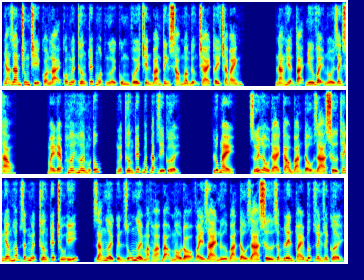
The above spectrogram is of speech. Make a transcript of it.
nhã gian chung chỉ còn lại có Nguyệt Thương Tuyết một người cùng với trên bàn tinh xảo mâm đựng trái cây trà bánh. Nàng hiện tại như vậy nổi danh sao? Mày đẹp hơi hơi một túc, Nguyệt Thương Tuyết bất đắc dĩ cười. Lúc này, dưới lầu đài cao bán đấu giá sư thanh âm hấp dẫn Nguyệt Thương Tuyết chú ý, dáng người quyến rũ người mặc hỏa bạo màu đỏ váy dài nữ bán đấu giá sư dẫm lên toái bước doanh doanh cười,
